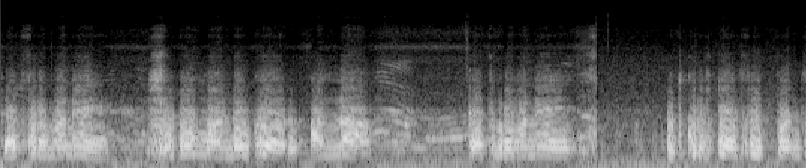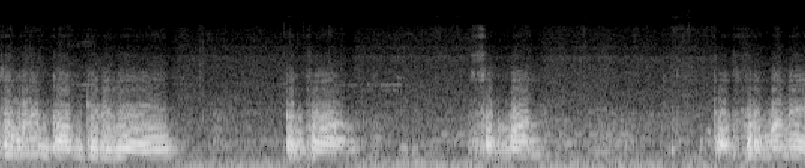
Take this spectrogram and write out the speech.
त्याचप्रमाणे शुभम मांडवकर अण्णा त्याचप्रमाणे उत्कृष्ट असे पंच म्हणून काम केलेले आहे. त्यांचा सन्मान. त्याचप्रमाणे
